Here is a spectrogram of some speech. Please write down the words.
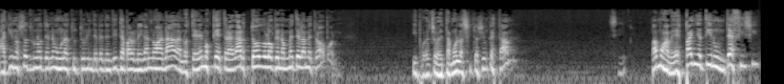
Aquí nosotros no tenemos una estructura independentista para negarnos a nada, nos tenemos que tragar todo lo que nos mete la metrópoli. Y por eso estamos en la situación que estamos. Vamos a ver, España tiene un déficit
